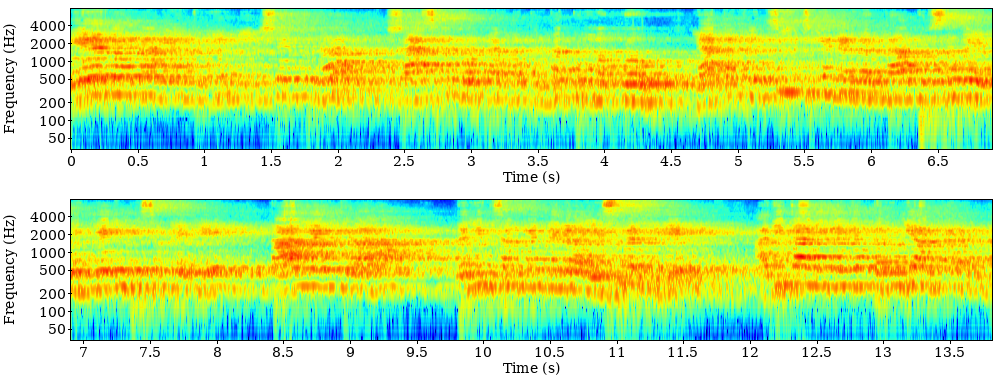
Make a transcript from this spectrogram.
ನೇರವಾಗಿ ನಾನು ಹೇಳ್ತೀನಿ, ಈ ಕ್ಷೇತ್ರದ ಶಾಸಕರು ಕೊಡ್ತಾ ಇರ್ತಕ್ಕಂಥ ಕುಮ್ಮಕ್ಕು. ಯಾಕಂದ್ರೆ ಇತ್ತೀಚೆಗೆ ನಡೆದಂತ ಪುರಸಭೆಯಲ್ಲಿ ಕೆಡಿಪಿ ಸಭೆಯಲ್ಲಿ ತಾವು ಹೇಳ್ತೀರಾ, ದಲಿತ ಸಂಘಟನೆಗಳ ಹೆಸರಲ್ಲಿ ಅಧಿಕಾರಿಗಳಿಗೆ ಧಮಕಿ ಆಗ್ತಾರೆ ಅಂತ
